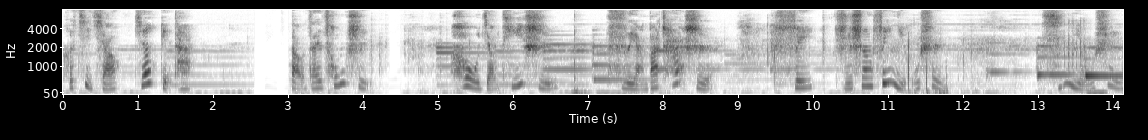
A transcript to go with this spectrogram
和技巧教给他：倒栽葱式、后脚踢式、四仰八叉式、飞直升飞牛式、骑牛式、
